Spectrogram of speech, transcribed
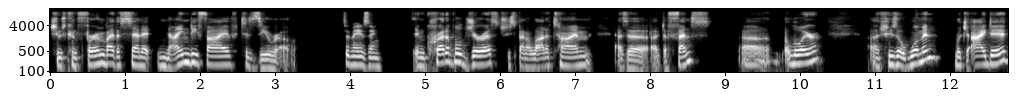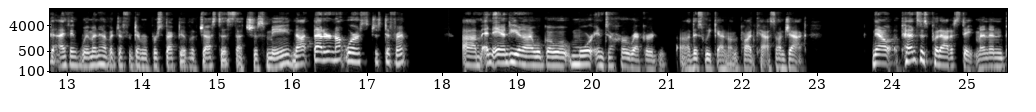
She was confirmed by the Senate 95 to 0. It's amazing. Incredible jurist. She spent a lot of time as a, a defense uh, a lawyer. Uh, she's a woman, which I dig. I think women have a different different perspective of justice. That's just me. Not better, not worse, just different. Um, and Andy and I will go more into her record uh, this weekend on the podcast on Jack. Now, Pence has put out a statement, and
